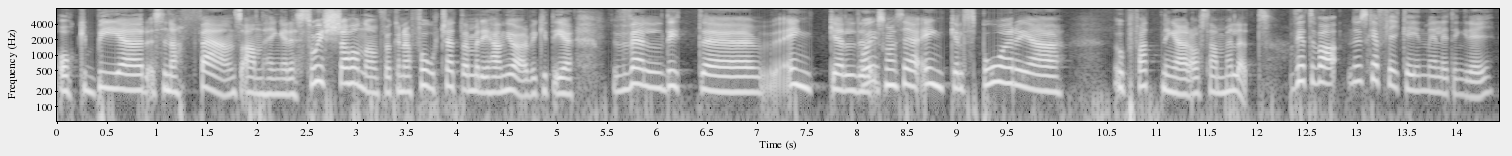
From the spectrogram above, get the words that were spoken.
och ber sina fans och anhängare swisha honom för att kunna fortsätta med det han gör, vilket är väldigt eh, enkel, ska man säga, enkelspåriga uppfattningar av samhället. Vet du vad, nu ska jag flika in med en liten grej.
